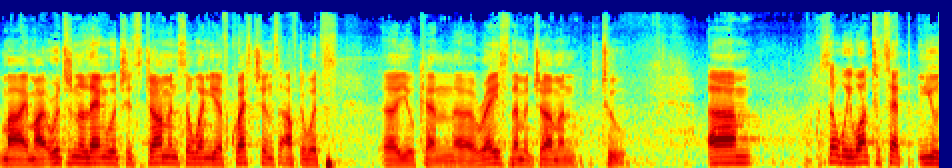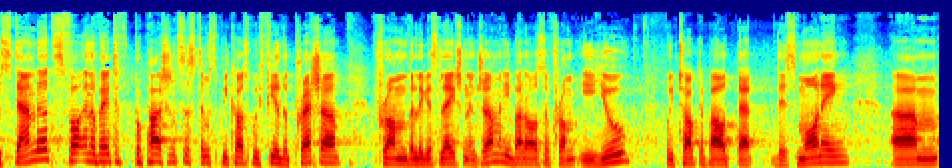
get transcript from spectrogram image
my, my original language is German, so when you have questions afterwards, uh, you can uh, raise them in German too. Um, so we want to set new standards for innovative propulsion systems because we feel the pressure from the legislation in Germany, but also from EU. We talked about that this morning. Um,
